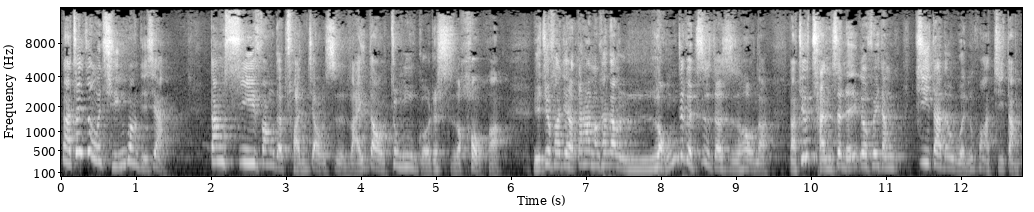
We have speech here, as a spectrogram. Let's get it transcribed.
那在这种情况底下，当西方的传教士来到中国的时候，哈，你就发现了，当他们看到“龙”这个字的时候呢，那就产生了一个非常巨大的文化激荡。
